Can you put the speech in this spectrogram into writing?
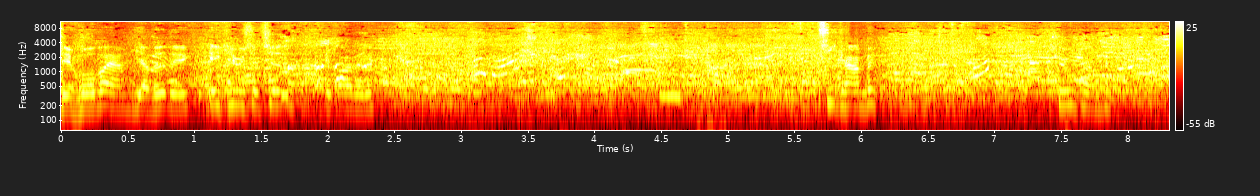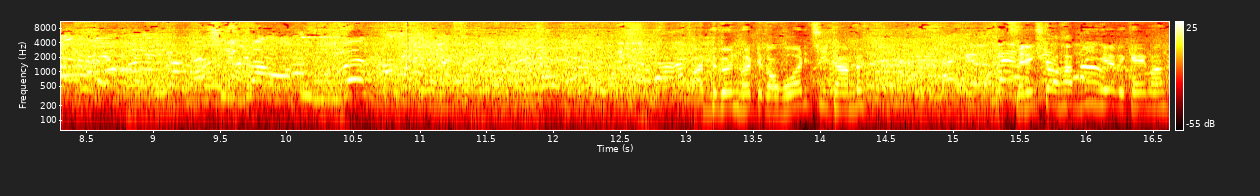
Det håber jeg. Jeg ved det ikke. Ikke hive i til tid. Det gør jeg ved det. 10 kampe. 20 kampe. Godt begynde på, at det går hurtigt 10 kampe. Men ikke stå og lige her ved kameraet.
